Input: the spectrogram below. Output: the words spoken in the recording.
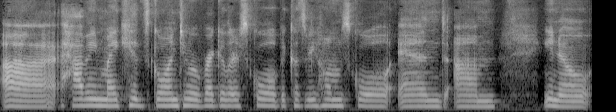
uh, having my kids go into a regular school because we homeschool and um, you know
